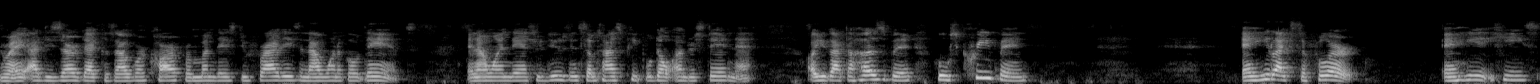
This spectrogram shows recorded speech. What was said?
Right? I deserve that because I work hard from Mondays through Fridays and I want to go dance. And I want to dudes. And sometimes people don't understand that. Or you got the husband who's creeping and he likes to flirt. And he he's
